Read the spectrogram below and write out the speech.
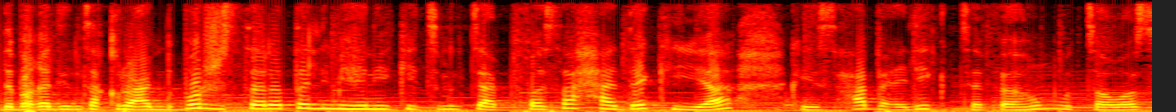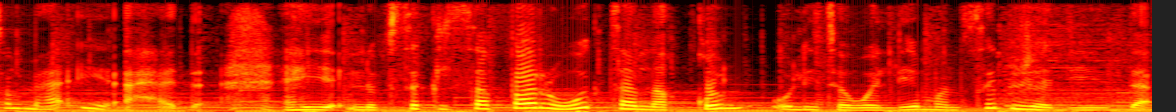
دابا غادي ننتقلوا عند برج السرطان المهني كيتمتع بفصاحة ذكية كيصعب عليك التفاهم والتواصل مع أي أحد. هي نفسك للسفر والتنقل ولتولي منصب جديد.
